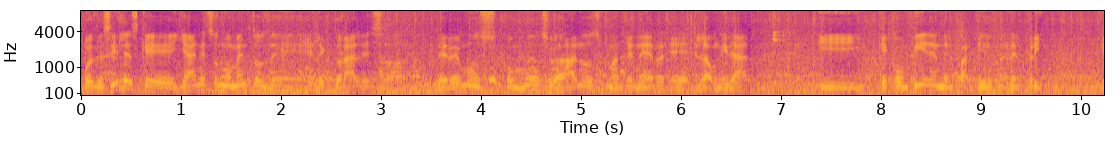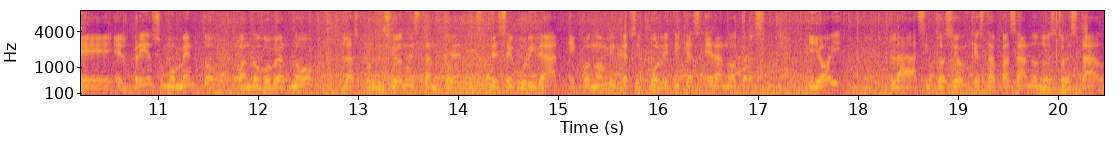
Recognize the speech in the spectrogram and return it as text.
Pues decirles que ya en estos momentos de electorales debemos como ciudadanos mantener eh, la unidad y que confíen en el partido, en el PRI que el PRI en su momento, cuando gobernó, las condiciones tanto de seguridad, económicas y políticas eran otras. Y hoy la situación que está pasando en nuestro Estado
